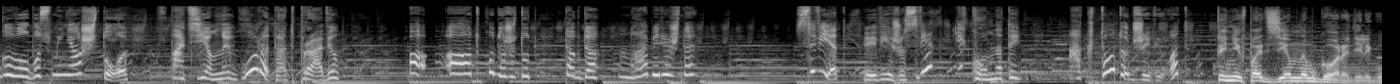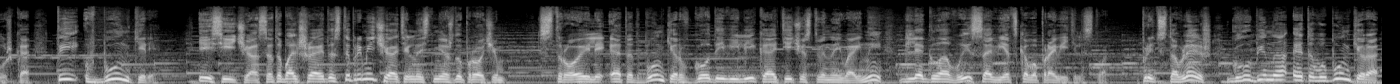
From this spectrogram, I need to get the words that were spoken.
Глобус меня что, в подземный город отправил? А, а откуда же тут тогда набережная? Свет, вижу свет и комнаты А кто тут живет? Ты не в подземном городе, лягушка Ты в бункере И сейчас это большая достопримечательность, между прочим. Строили этот бункер в годы Великой Отечественной войны для главы советского правительства. Представляешь, глубина этого бункера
